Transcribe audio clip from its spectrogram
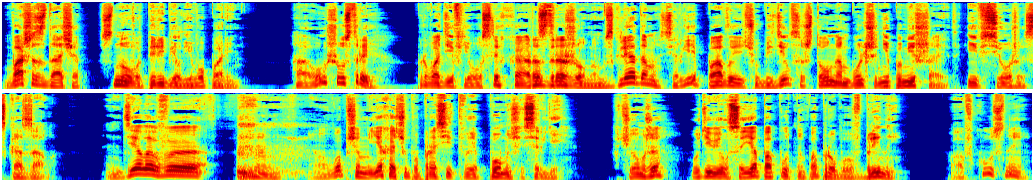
ваша сдача, снова перебил его парень. А он шустрый. Проводив его слегка раздраженным взглядом, Сергей Павлович убедился, что он нам больше не помешает, и все же сказал. Дело в... В общем, я хочу попросить твоей помощи, Сергей. В чем же? Удивился я, попутно попробовав блины. А вкусные.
